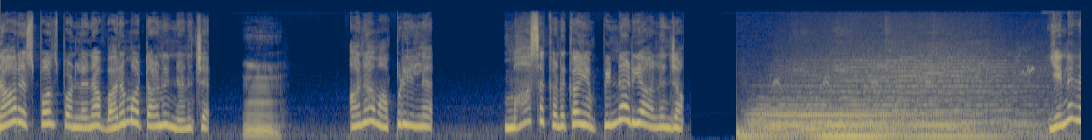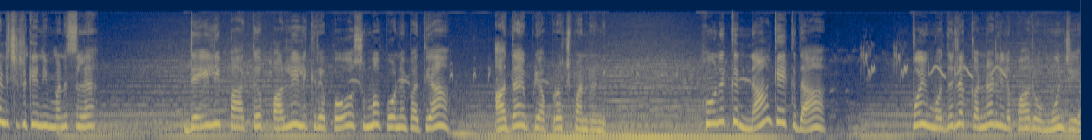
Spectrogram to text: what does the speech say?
நான் ரெஸ்பான்ஸ் பண்ணலனா வரமாட்டான்னு நினைச்சேன். ஆனா அவன் அப்படி இல்ல. மாசக்கணக்கா என் பின்னாடியே அலைஞ்சான். என்ன நினைச்சிட்டு இருக்க நீ மனசுல? டெய்லி பார்த்து பல்லு இழிக்கிறப்போ சும்மா போனேன் பாத்தியா? அதான் இப்படி அப்ரோச் பண்ற நீ. உனக்கு நான் கேக்குதா? போய் முதல்ல கண்ணாடியில பாரு மூஞ்சிய.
